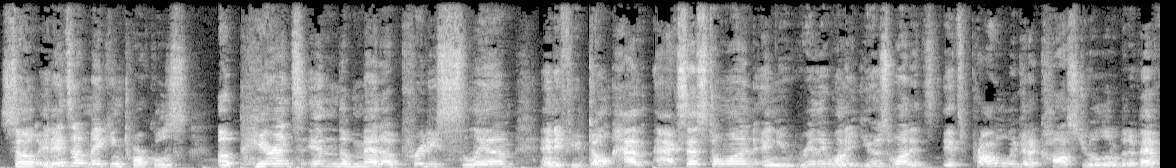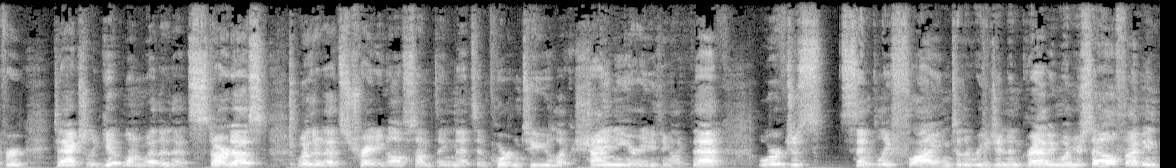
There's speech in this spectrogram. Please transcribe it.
So it ends up making Torkoal's appearance in the meta pretty slim and if you don't have access to one and you really want to use one it's it's probably going to cost you a little bit of effort to actually get one whether that's Stardust whether that's trading off something that's important to you like a shiny or anything like that or just simply flying to the region and grabbing one yourself. I mean,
